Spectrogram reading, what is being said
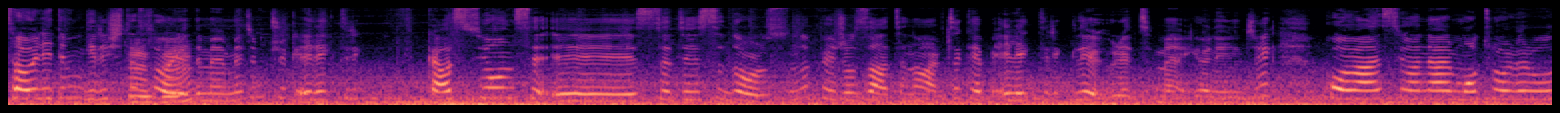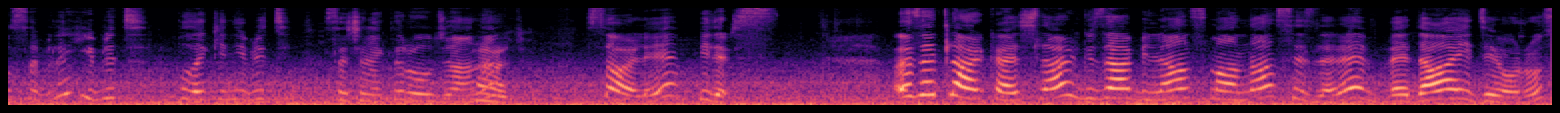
Söyledim, girişte Hı hı. söyledim Emre'cim. Çünkü elektrifikasyon e, stratejisi doğrultusunda Peugeot zaten artık hep elektrikli üretime yönelecek. Konvansiyonel motorlar olsa bile hibrit, plug-in hibrit seçenekler olacağını Evet. söyleyebiliriz. Özetle arkadaşlar güzel bir lansmandan sizlere veda ediyoruz.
